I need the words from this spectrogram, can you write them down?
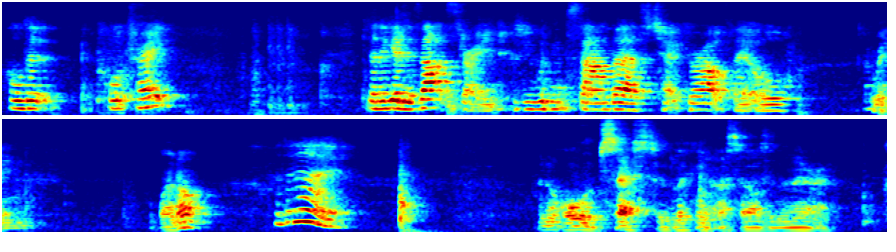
hold it portrait. Then again, is that strange? Because you wouldn't stand there to check your outfit or, I mean, why not? I don't know. We're not all obsessed with looking at ourselves in the mirror.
